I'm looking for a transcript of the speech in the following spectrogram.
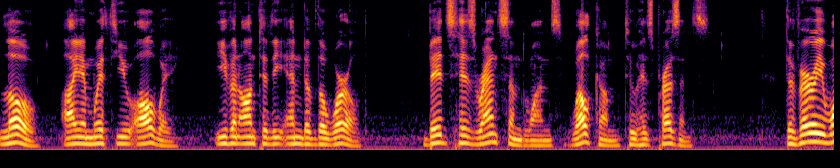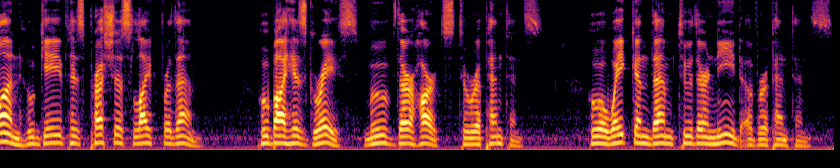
Lo, I am with you alway, even unto the end of the world, bids his ransomed ones welcome to his presence. The very one who gave his precious life for them, who by his grace moved their hearts to repentance, who awakened them to their need of repentance,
